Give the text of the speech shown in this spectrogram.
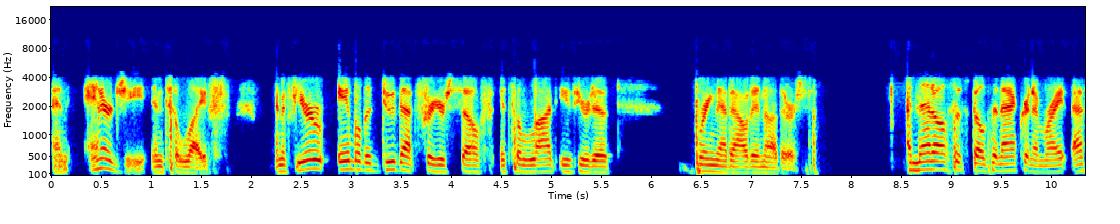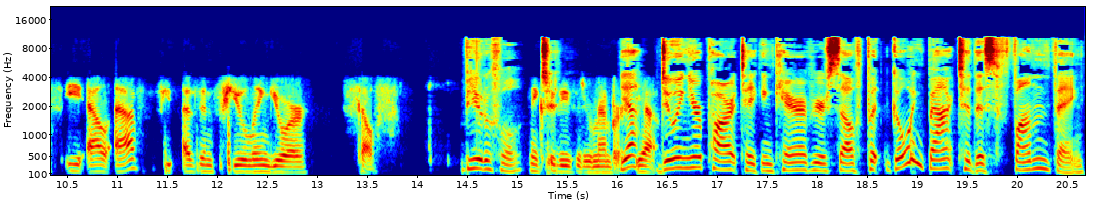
and energy into life. And if you're able to do that for yourself, it's a lot easier to bring that out in others. And that also spells an acronym, right? S E L F, as in fueling your self. Beautiful. Makes it easy to remember. Yeah, yeah. Doing your part, taking care of yourself. But going back to this fun thing,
